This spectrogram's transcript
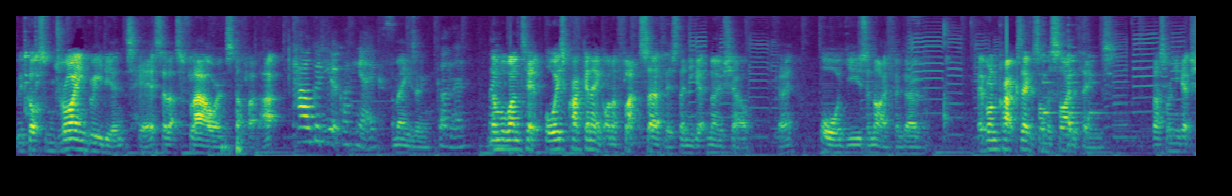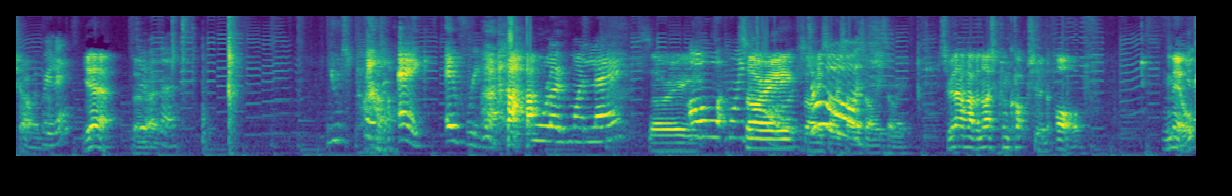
We've got some dry ingredients here, so that's flour and stuff like that. How good are you at cracking eggs? Amazing. Go on then. Number one tip, always crack an egg on a flat surface, then you get no shell, okay? Or you use a knife and go, everyone cracks eggs on the side of things. That's when you get shell in there. Really? Yeah. Do it on there. You just put an egg everywhere, all over my leg. Sorry. Oh my sorry. god. Sorry, sorry, sorry, sorry, sorry. So we now have a nice concoction of milk,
